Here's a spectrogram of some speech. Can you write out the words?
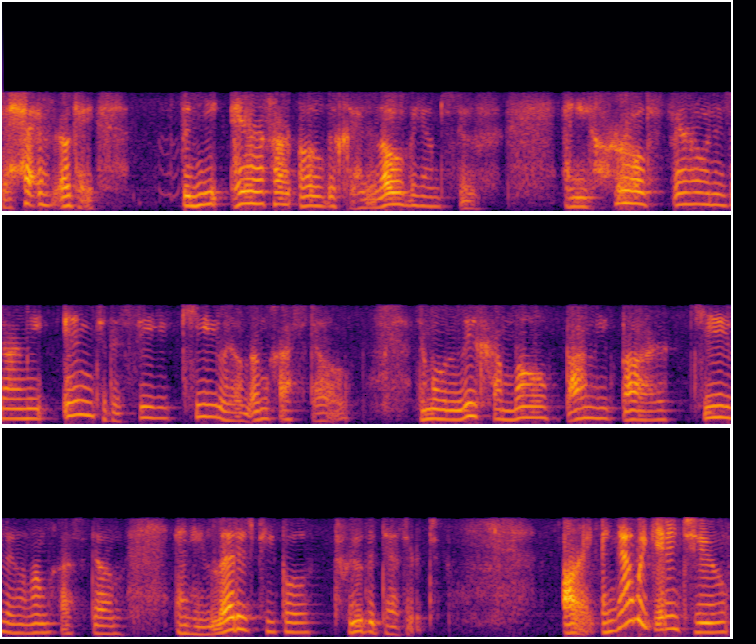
The okay, the Ni'er Pharaoh v'chelo Suf, and he hurled Pharaoh and his army into the sea, ki le'olam chasto, l'molichamo bamidbar, ki le'olam chasto, and he led his people through the desert. All right, and now we get into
